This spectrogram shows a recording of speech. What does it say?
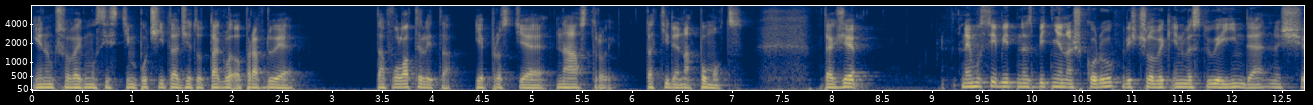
Jenom člověk musí s tím počítat, že to takhle opravdu je. Ta volatilita je prostě nástroj. Ta ti jde na pomoc. Takže nemusí být nezbytně na škodu, když člověk investuje jinde než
